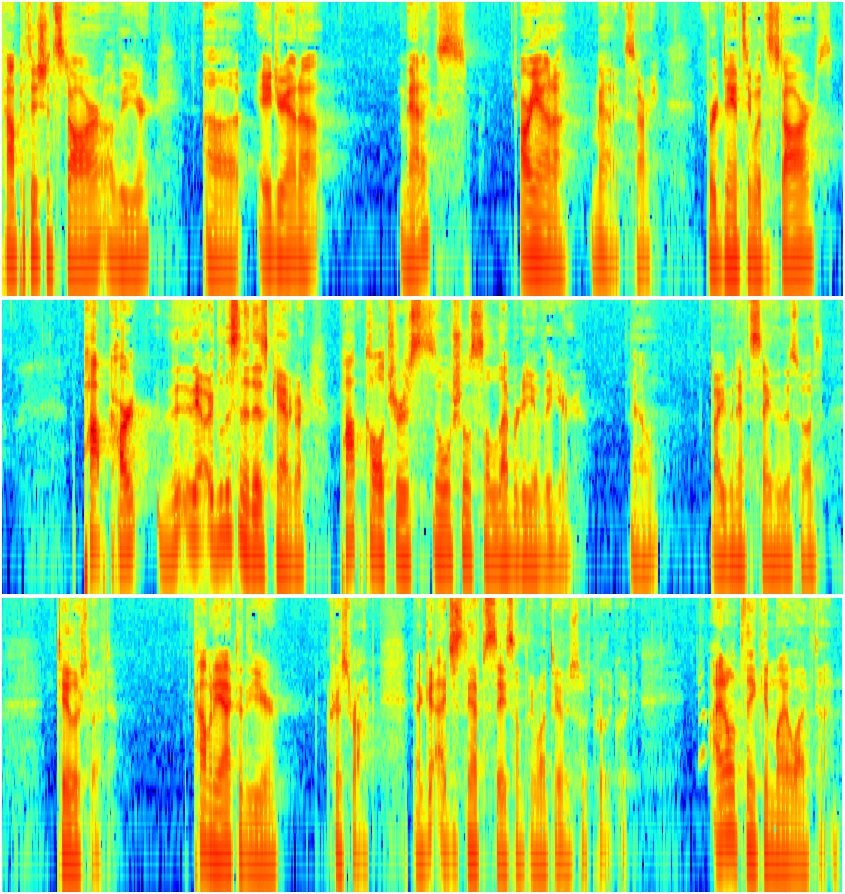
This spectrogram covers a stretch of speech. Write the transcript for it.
competition star of the year, uh, Adriana Madix, Ariana Madix, sorry, for Dancing with the Stars. Pop cart. Listen to this category: pop culture's social celebrity of the year. Now, do I even have to say who this was? Taylor Swift. Comedy act of the year, Chris Rock. Now, I just have to say something about Taylor Swift really quick. I don't think in my lifetime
